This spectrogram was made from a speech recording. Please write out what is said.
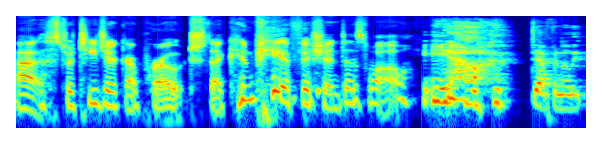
uh, strategic approach that can be efficient as well. Yeah, definitely.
